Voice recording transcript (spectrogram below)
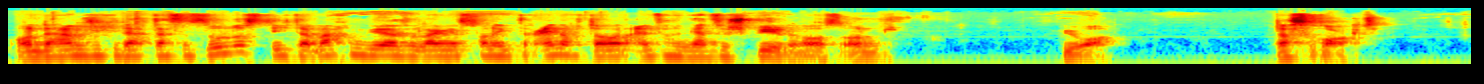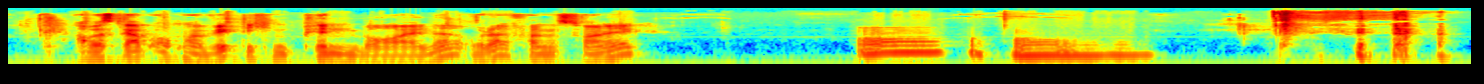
Und da haben sie sich gedacht, das ist so lustig, da machen wir, solange Sonic 3 noch dauert, einfach ein ganzes Spiel draus und ja, das rockt. Aber es gab auch mal wirklich einen Pinball, ne? Oder? Von Sonic?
